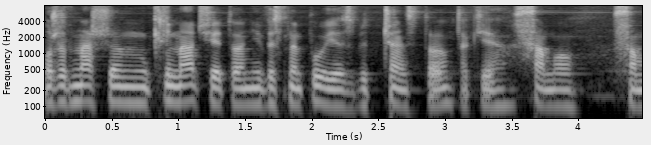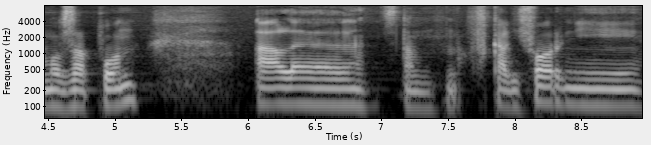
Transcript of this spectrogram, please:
może w naszym klimacie to nie występuje zbyt często, takie samo, samozapłon, ale tam no, w Kalifornii,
